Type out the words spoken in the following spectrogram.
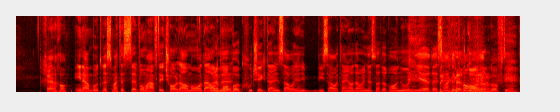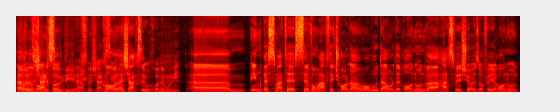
خیلی خب اینم بود قسمت سوم هفته 14 ما در آره ما با کوچکترین سواد یعنی بی سوادترین آدمای نسبت به قانون یه قسمت قانون گفتیم. تجربه شخصی بود. دیگه شخصی کاملا شخصی بود. خودمونی. این قسمت سوم هفته 14 ما بود در مورد قانون و حذفش یا اضافه قانون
